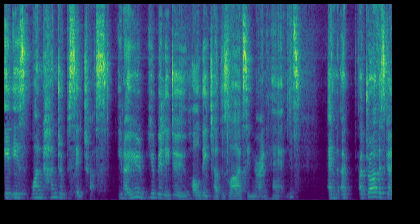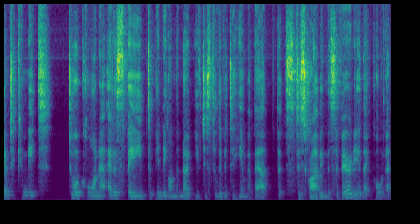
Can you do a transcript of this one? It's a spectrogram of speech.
it is 100% trust. You know, you, you really do hold each other's lives in your own hands. And a, a driver's going to commit to a corner at a speed, depending on the note you've just delivered to him about that's describing the severity of that corner.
